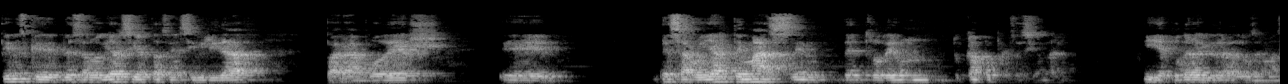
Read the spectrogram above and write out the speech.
Tienes que desarrollar cierta sensibilidad para poder eh, desarrollarte más dentro de un, tu campo profesional y poder ayudar a los demás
